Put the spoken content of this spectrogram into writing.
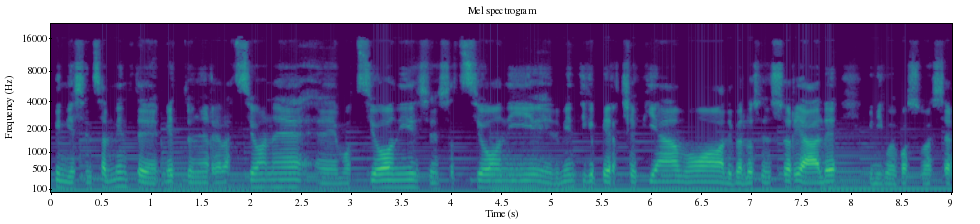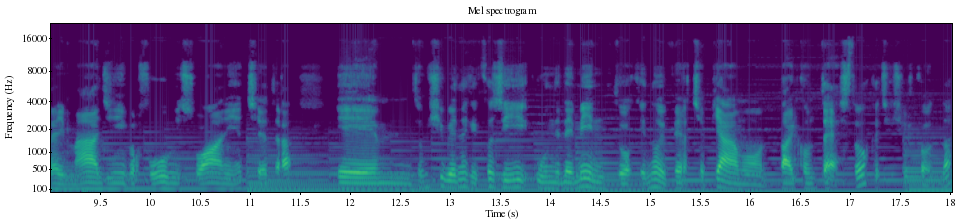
quindi essenzialmente mettono in relazione eh, emozioni, sensazioni, elementi che percepiamo a livello sensoriale, quindi come possono essere immagini, profumi, suoni, eccetera. E mm, capisci bene che così un elemento che noi percepiamo dal contesto che ci circonda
